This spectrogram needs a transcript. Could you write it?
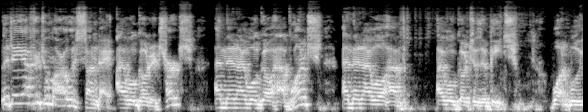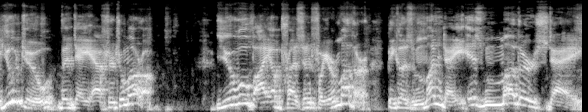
The day after tomorrow is Sunday. I will go to church and then I will go have lunch and then I will have I will go to the beach. What will you do the day after tomorrow? You will buy a present for your mother because Monday is Mother's Day.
